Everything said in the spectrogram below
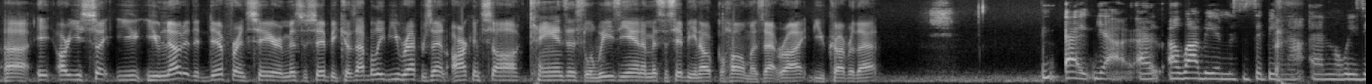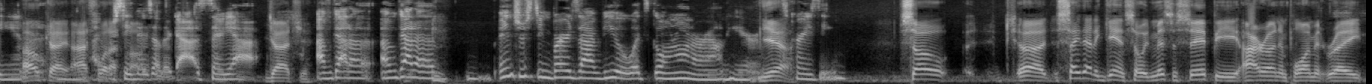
uh, it, are you say you you noted the difference here in Mississippi because I believe you represent Arkansas, Kansas, Louisiana, Mississippi, and Oklahoma. Is that right? You cover that? Uh, yeah, I, I lobby in Mississippi and, uh, and Louisiana. Okay, and that's what I thought. those other guys. So yeah, Gotcha. I've got a I've got a interesting bird's eye view of what's going on around here. Yeah. it's crazy. So, uh, say that again. So, in Mississippi, our unemployment rate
